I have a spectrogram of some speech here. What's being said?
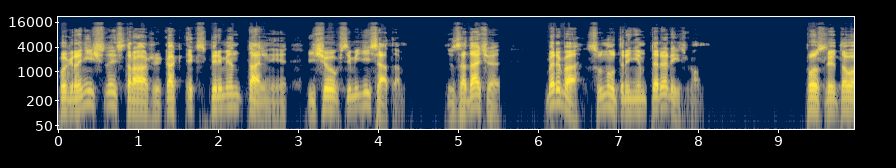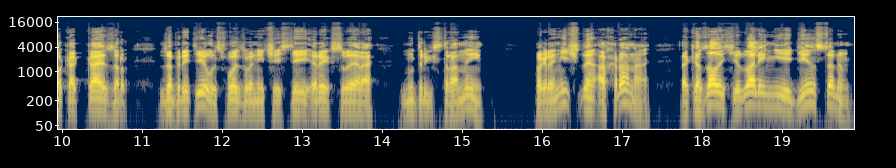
пограничной стражи как экспериментальные еще в 70-м. Задача — борьба с внутренним терроризмом. После того, как Кайзер запретил использование частей Рейхсвера внутри страны, пограничная охрана оказалась едва ли не единственным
